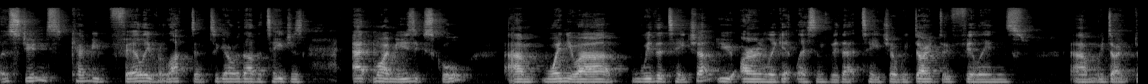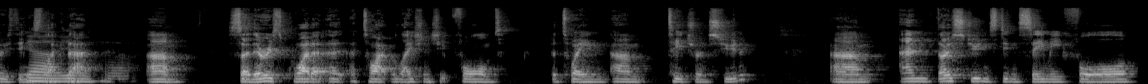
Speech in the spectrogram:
are, students can be fairly reluctant to go with other teachers at my music school um, when you are with a teacher, you only get lessons with that teacher. We don't do fill-ins. Um, we don't do things yeah, like yeah, that. yeah. Um, so there is quite a, a tight relationship formed between um, teacher and student. Um, and those students didn't see me for,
